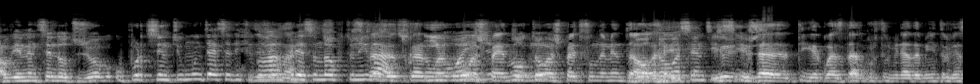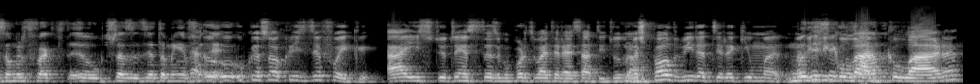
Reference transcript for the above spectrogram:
obviamente sendo outro jogo, o Porto sentiu muito essa dificuldade de criação de oportunidades. Estás a tocar num, num, aspecto, voltou, num aspecto fundamental. Voltou a sentir eu, eu, já tinha quase dado por terminada a minha intervenção, mas de facto o que tu estás a dizer também é... Não, o, o, que eu só queria dizer foi que há isso, eu tenho a certeza que o Porto vai ter essa atitude, não. mas pode vir a ter aqui uma, uma, uma dificuldade, dificuldade, clara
